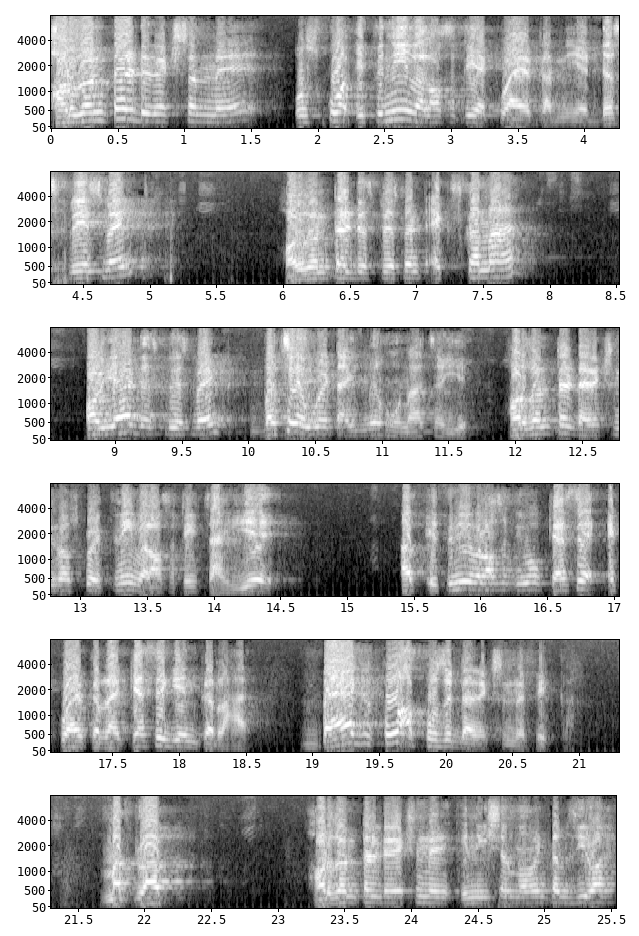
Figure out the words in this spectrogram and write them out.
Horizontal direction में उसको इतनी वेलोसिटी एक्वायर करनी है। डिस्प्लेसमेंट हॉरिजॉन्टल डिस्प्लेसमेंट एक्स करना है और यह डिस्प्लेसमेंट बचे हुए टाइम में होना चाहिए। हॉरिजॉन्टल डायरेक्शन में उसको इतनी वेलोसिटी चाहिए। अब इतनी वेलोसिटी वो कैसे एक्वायर कर रहा है, कैसे गेन कर रहा है? बैग को अपोजिट डायरेक्शन में फेंक कर। मतलब हॉरिजॉन्टल डायरेक्शन में इनिशियल मोमेंटम ज़ीरो है।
